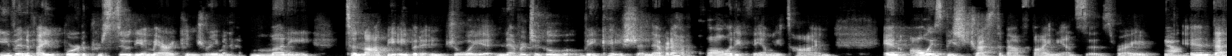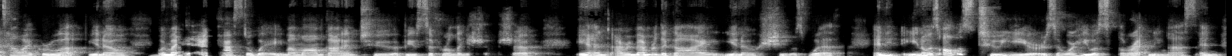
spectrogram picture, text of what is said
even if I were to pursue the American dream and have money, to not be able to enjoy it, never to go vacation, never to have quality family time, and always be stressed about finances, right? Yeah. And that's how I grew up. You know, mm-hmm. when my dad passed away, my mom got into abusive relationship and I remember the guy, you know, she was with, and, you know, it's almost two years where he was threatening us. And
